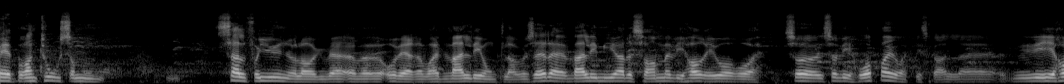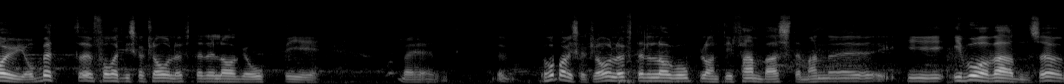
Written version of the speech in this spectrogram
med et Brann 2 som selv for juniorlag å være var et veldig ungt lag. Og så er det veldig mye av det samme vi har i år òg. Så, så, vi håper jo at vi skal eh, Vi har jo jobbet for at vi skal klare å løfte det laget opp i Jeg håper vi skal klare å løfte det laget opp blant de fem beste, men eh, i, i vår verden så,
